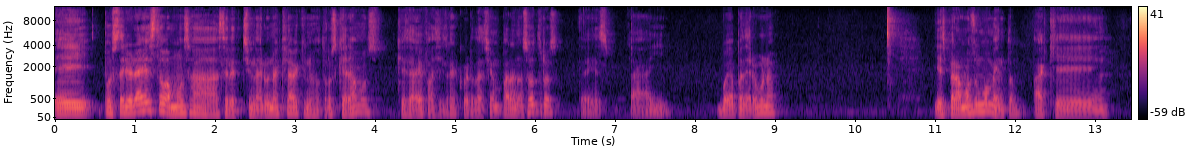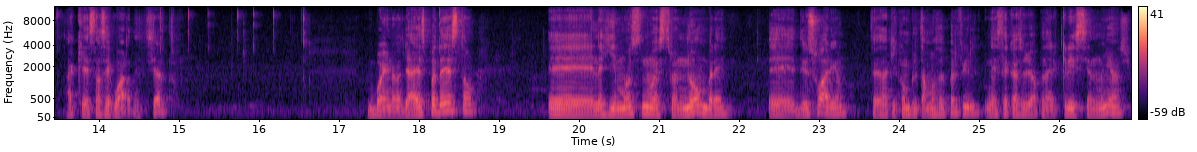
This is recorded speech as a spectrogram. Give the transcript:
Eh, posterior a esto vamos a seleccionar una clave que nosotros queramos, que sea de fácil recordación para nosotros. Entonces ahí voy a poner una. Y esperamos un momento a que Aquí esta se guarde, ¿cierto? Bueno, ya después de esto, eh, elegimos nuestro nombre eh, de usuario. Entonces aquí completamos el perfil. En este caso yo voy a poner Cristian Muñoz.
